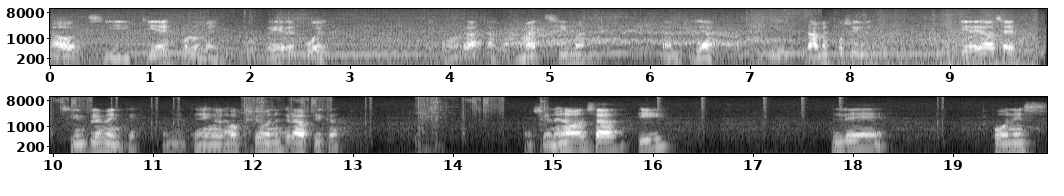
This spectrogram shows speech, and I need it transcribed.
Ahora, si quieres por lo menos correr el juego, que corra a la máxima cantidad de frames posible, ¿qué debes hacer? Simplemente te metes en las opciones gráficas, opciones avanzadas y le pones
